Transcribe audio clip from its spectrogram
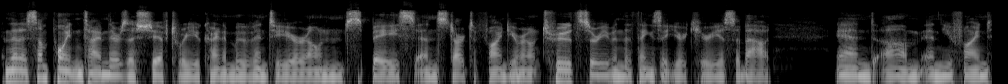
And then at some point in time, there's a shift where you kind of move into your own space and start to find your own truths or even the things that you're curious about. And, um, and you find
